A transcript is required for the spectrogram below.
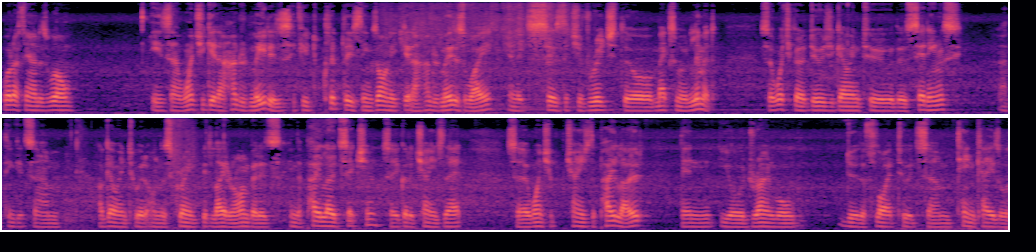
what I found as well is uh, once you get 100 meters, if you clip these things on, you get 100 meters away and it says that you've reached the maximum limit. So what you've got to do is you go into the settings, I think it's, um, I'll go into it on the screen a bit later on, but it's in the payload section, so you've got to change that. So once you change the payload, then your drone will do the flight to its um, 10Ks or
